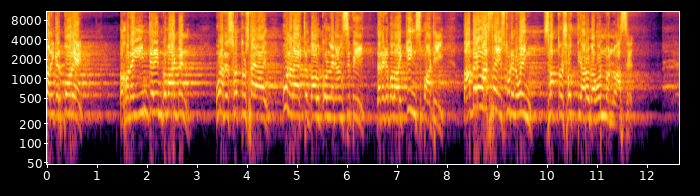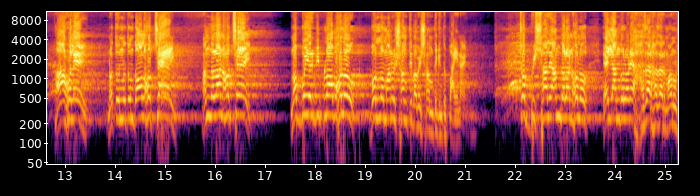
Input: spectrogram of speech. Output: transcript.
তারিখের পরে, তখন এই ইন্টারিম গভর্নমেন্ট ওনাদের শত্রু ছায় ওনারা একটা দল করলেন এনসিপি, যেটাকে বলা হয় কিংস পার্টি। তাদেরও আছে স্টুডেন্ট উইং, ছাত্র শক্তি আরও অন্যান্য আছে। তাহলে নতুন নতুন দল হচ্ছে, আন্দোলন হচ্ছে নব্বই এর বিপ্লব হলো বলল, মানুষ শান্তি পাবে, শান্তি কিন্তু পায় নাই। চব্বিশ সালে আন্দোলন হলো, এই আন্দোলনে হাজার হাজার মানুষ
